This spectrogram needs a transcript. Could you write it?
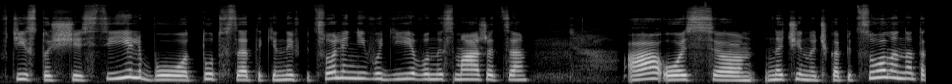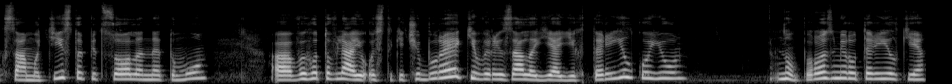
в тісто ще сіль, бо тут все-таки не в підсоляній воді вони смажаться. А ось е, начиночка підсолена, так само тісто підсолене, тому виготовляю ось такі чебуреки, вирізала я їх тарілкою, ну, по розміру тарілки,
